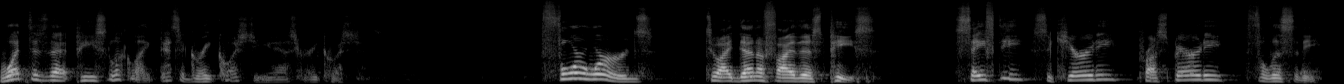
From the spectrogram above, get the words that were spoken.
What does that peace look like? That's a great question. You ask great questions. Four words to identify this peace safety, security, prosperity, felicity.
